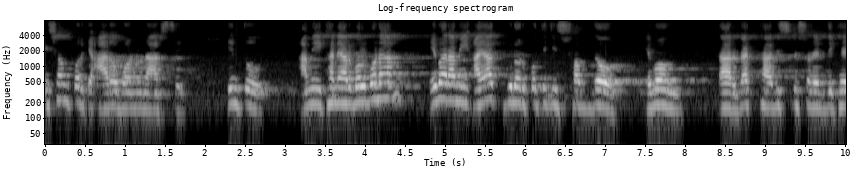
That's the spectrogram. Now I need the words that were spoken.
এই সম্পর্কে আরও বর্ণনা আসছে। কিন্তু আমি এখানে আর বলব না, এবার আমি আয়াতগুলোর প্রতিটি শব্দ এবং তার ব্যাখ্যা বিশ্লেষণের দিকে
